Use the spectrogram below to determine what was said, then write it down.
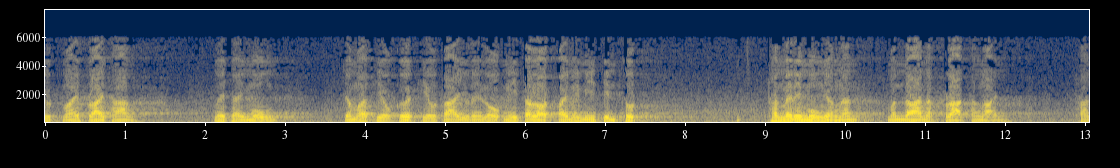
จุดหมายปลายทาง ไม่ใช่มุ่งจะมาเที่ยวเกิดเที่ยวตายอยู่ในโลกนี้ตลอดไปไม่มีสิ้นสุด ท่านไม่ได้มุ่งอย่างนั้น บรรดานักปราชญ์ทั้งหลายนะท่าน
